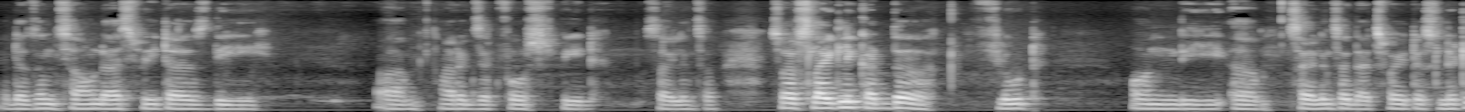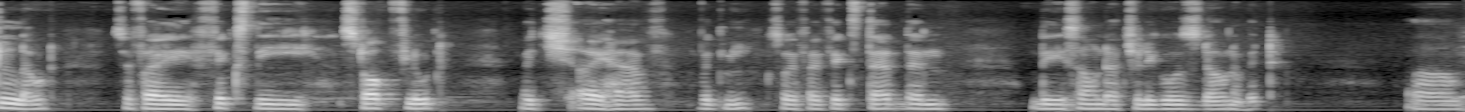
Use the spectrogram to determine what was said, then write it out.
it doesn't sound as sweet as the um, RXZ 4 speed silencer. So I've slightly cut the flute on the um, silencer that's why it is little loud. So if I fix the stock flute which I have with me so if I fix that then the sound actually goes down a bit. Um,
